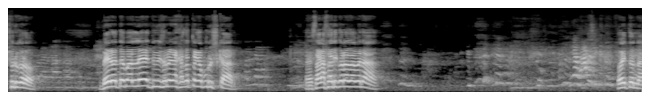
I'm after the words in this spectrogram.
শুরু করো। বের হতে পারলে দুইজনের এক হাজার টাকা পুরস্কার। সারাসারি করা যাবে না। ওই তো না,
